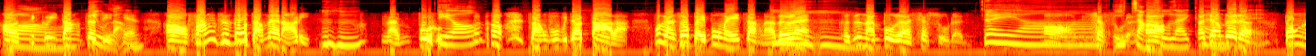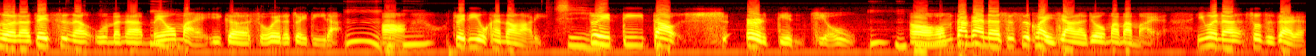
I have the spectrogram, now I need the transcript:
哇啊，这归当这几年，哦、房子都涨在哪里？嗯哼，南部，丢。涨幅比较大啦。不敢说北部没涨啦，对不对？可是南部呢，吓死人。对呀，哦吓死人。以涨幅来看，那相对的对，东河呢，这次呢，我们呢没有买一个所谓的最低啦，嗯啊嗯。最低我看到哪里？是。最低到十二点九五。嗯哼。哦，我们大概呢十四块以下呢就慢慢买了，因为呢说实在的，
